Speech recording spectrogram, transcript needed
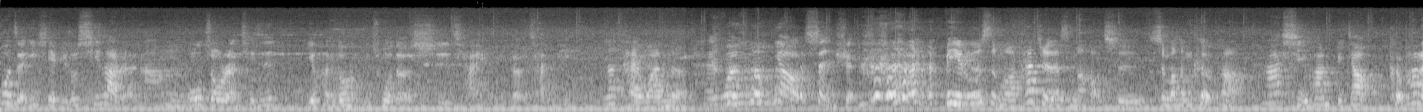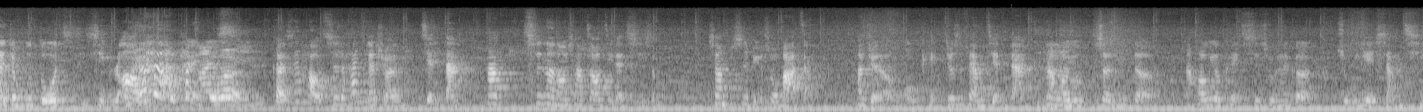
或者一些比如说希腊人啊、嗯、欧洲人，其实有很多很不错的食材的餐厅。那台湾呢？台湾要慎选，比如什么？他觉得什么好吃，什么很可怕？他喜欢比较可怕的就不多形容，哦、太多了。可是好吃的，他比较喜欢简单。他吃那东西，他知道自己在吃什么，像是比如说蚂蚱，他觉得 OK，就是非常简单，然后又真的。嗯然后又可以吃出那个竹叶香气，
